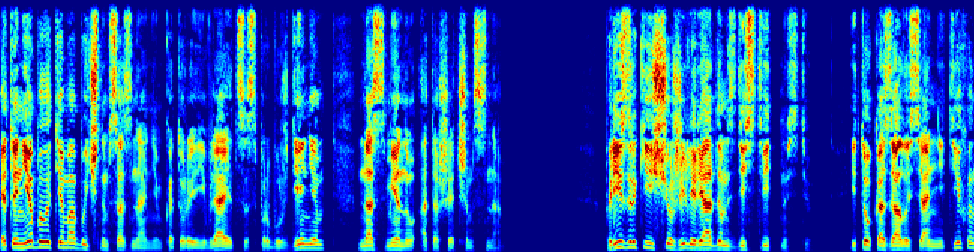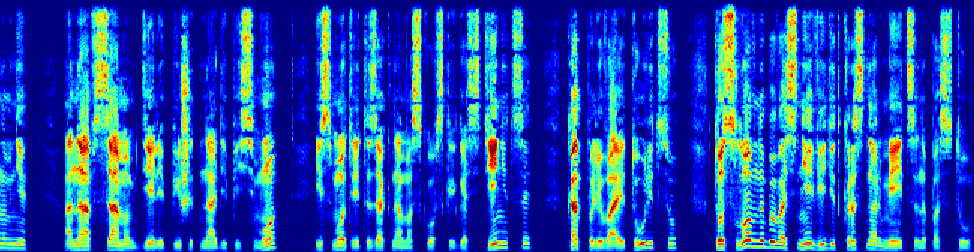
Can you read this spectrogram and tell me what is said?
Это не было тем обычным сознанием, которое является с пробуждением на смену отошедшим снам. Призраки еще жили рядом с действительностью, и то казалось Анне Тихоновне, она в самом деле пишет Наде письмо и смотрит из окна московской гостиницы, как поливает улицу, то словно бы во сне видит красноармейца на посту,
